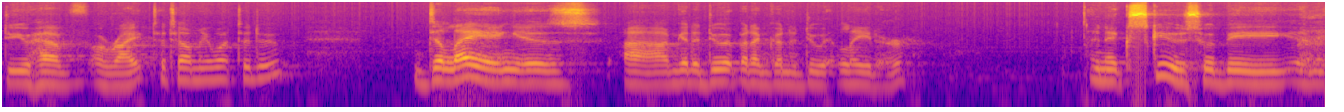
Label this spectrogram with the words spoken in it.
Do you have a right to tell me what to do? Delaying is, uh, I'm going to do it, but I'm going to do it later. An excuse would be an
